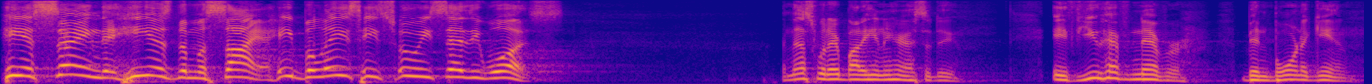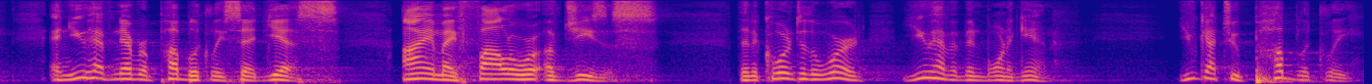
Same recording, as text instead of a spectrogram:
He is saying that he is the Messiah. He believes he's who he says he was. And that's what everybody in here has to do. If you have never been born again, and you have never publicly said, Yes, I am a follower of Jesus, then according to the word, you haven't been born again. You've got to publicly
